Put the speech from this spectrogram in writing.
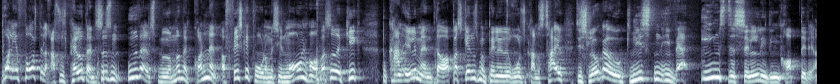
Prøv lige at forestille dig Rasmus Paludan sidder sådan en udvalgsmøde om noget med Grønland og fiskekvoter med sin morgenhår, Bare sidder og kigge på Karen Ellemann, der op og skændes med Pelle Rosenkrantz Tejl. De slukker jo gnisten i hver eneste celle i din krop, det der.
